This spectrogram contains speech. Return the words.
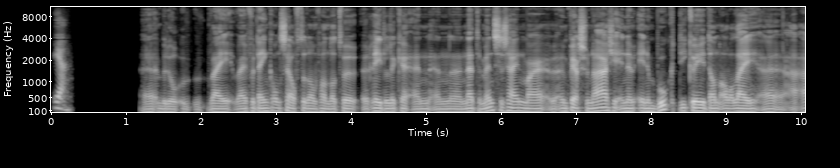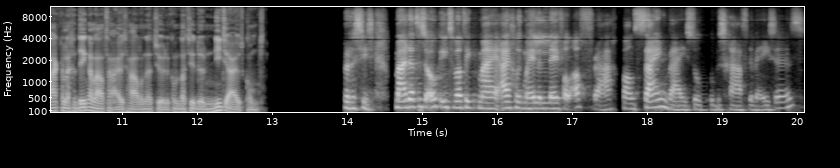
ja, uh, ik bedoel, wij, wij verdenken onszelf er dan van dat we redelijke en, en uh, nette mensen zijn. Maar een personage in een, in een boek, die kun je dan allerlei uh, akelige dingen laten uithalen natuurlijk, omdat hij er niet uitkomt. Precies. Maar dat is ook iets wat ik mij eigenlijk mijn hele leven al afvraag. Van zijn wij zulke beschaafde wezens?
